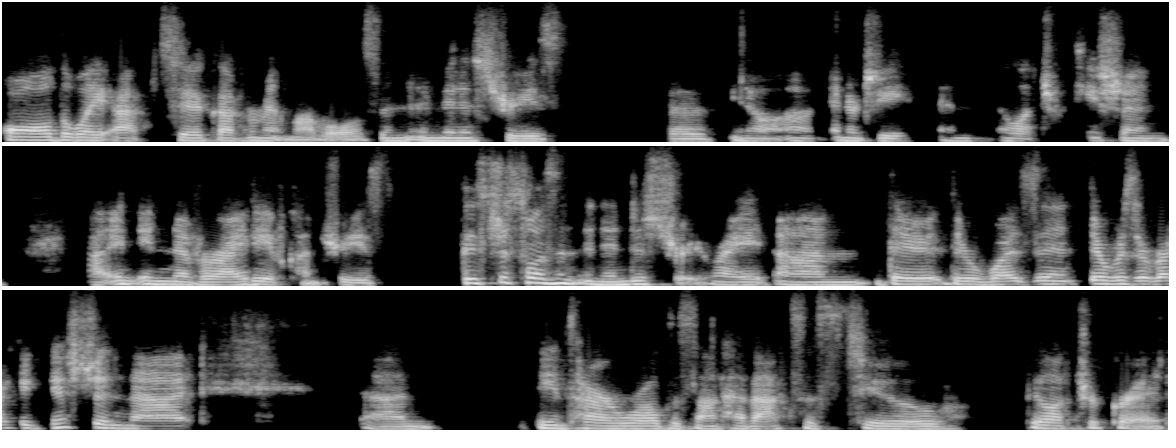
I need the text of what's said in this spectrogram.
all the way up to government levels and, and ministries of you know uh, energy and electrification uh, in, in a variety of countries this just wasn't an industry, right? Um, there, there wasn't. There was a recognition that um, the entire world does not have access to the electric grid.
